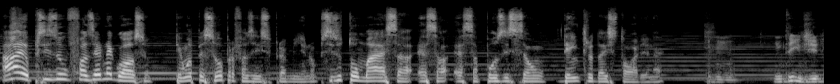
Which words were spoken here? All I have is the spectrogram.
Ah, eu preciso fazer negócio. Tem uma pessoa para fazer isso para mim. Eu não preciso tomar essa, essa, essa posição dentro da história, né? Uhum. Entendi.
